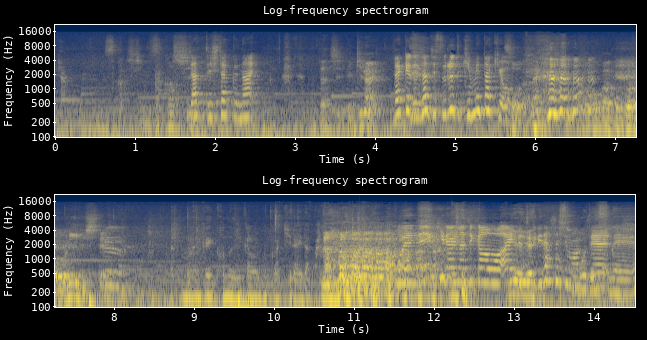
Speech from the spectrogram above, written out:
いや難しい難しい。ジャッジしたくない。ジャッジできない。だけどジャッジするって決めた今日。そうだね。僕は心を鬼にして、毎回この時間は僕は嫌いだごめんね。嫌いな時間をあえて作り出してしまって。ね。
